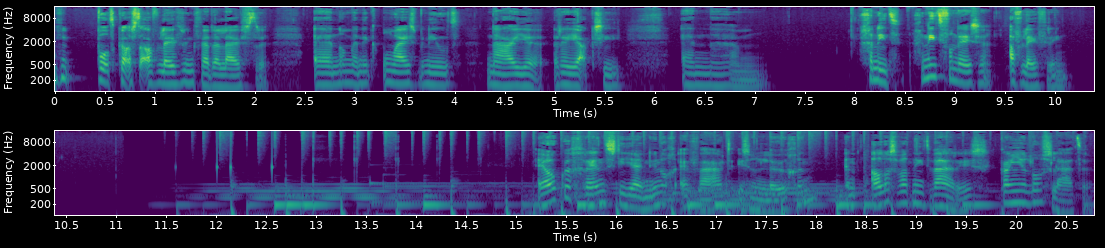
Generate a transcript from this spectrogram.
podcastaflevering verder luisteren. En dan ben ik onwijs benieuwd naar je reactie. En um, geniet, geniet van deze aflevering. Elke grens die jij nu nog ervaart is een leugen en alles wat niet waar is, kan je loslaten.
